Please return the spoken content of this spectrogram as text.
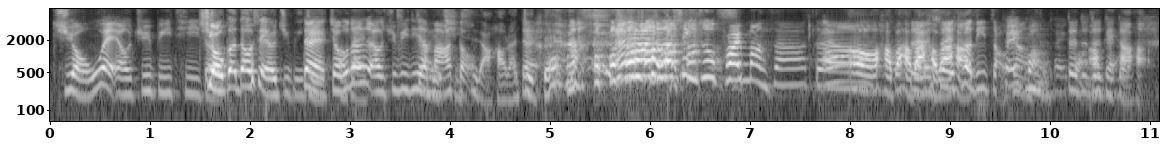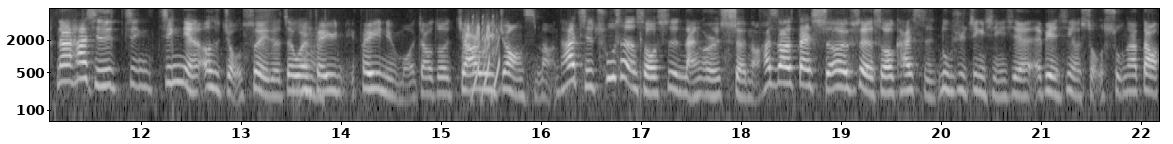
九位 LGBT，九个都是 LGBT，对，九个都是 LGBT 的 model。是的，好了，对对。然后 他就是庆祝 Pride Month 啊，对啊。哦，好吧，好吧，好吧，所以特地找这样子。对对对对，好好。那他其实今今年二十九岁的这位非裔非裔女模叫做 Jerry Jones 嘛，她其实出生的时候是男儿身哦，她知道在十二岁的时候开始陆续进行一些变性的手术，那到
